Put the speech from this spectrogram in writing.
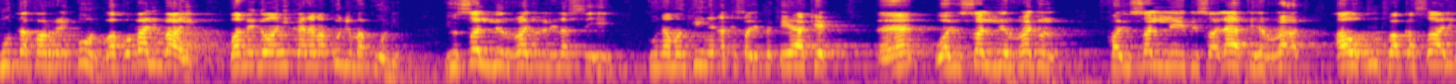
متفرقون وكو بالي ومجوانيك أنا مكون مكوني, yusalli rajulu linafsihi kuna mwingine akisali peke yake eh, wayusalli rajul fayusalli bisalatihi rad au mtu akasali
